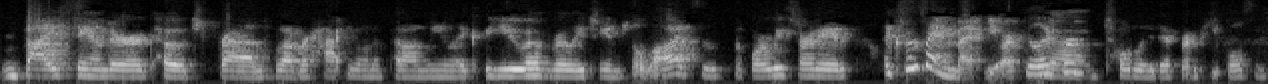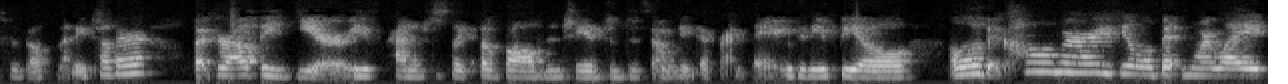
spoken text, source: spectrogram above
bystander, coach, friend, whatever hat you want to put on me. Like you have really changed a lot since before we started like since I met you, I feel like yeah. we're totally different people since we both met each other. But throughout the year, you've kind of just like evolved and changed into so many different things. And you feel a little bit calmer. You feel a little bit more like,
